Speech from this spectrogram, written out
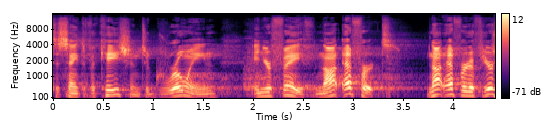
to sanctification, to growing in your faith, not effort. Not effort. If you're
